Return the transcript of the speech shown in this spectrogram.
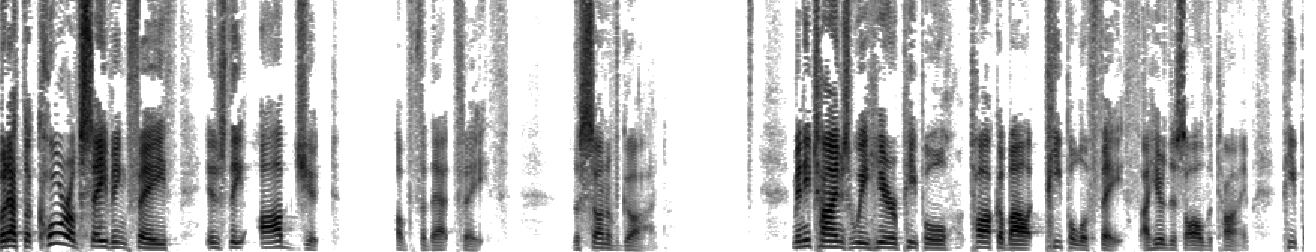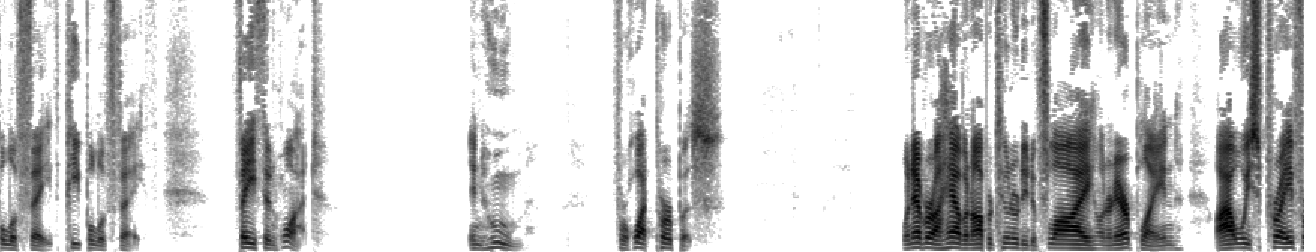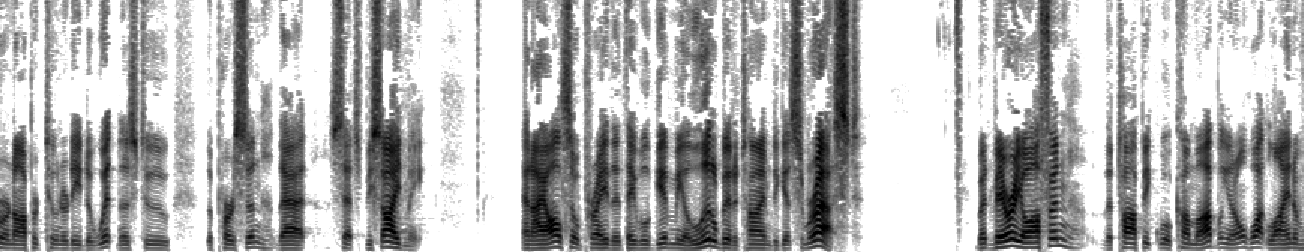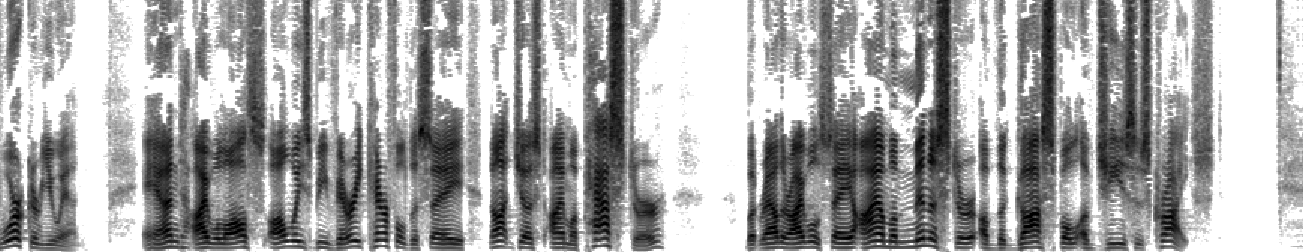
But at the core of saving faith is the object of that faith, the Son of God. Many times we hear people talk about people of faith. I hear this all the time. People of faith, people of faith. Faith in what? In whom? For what purpose? Whenever I have an opportunity to fly on an airplane, I always pray for an opportunity to witness to the person that sits beside me. And I also pray that they will give me a little bit of time to get some rest. But very often, the topic will come up, you know, what line of work are you in? And I will always be very careful to say, not just I'm a pastor, but rather I will say, I am a minister of the gospel of Jesus Christ.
